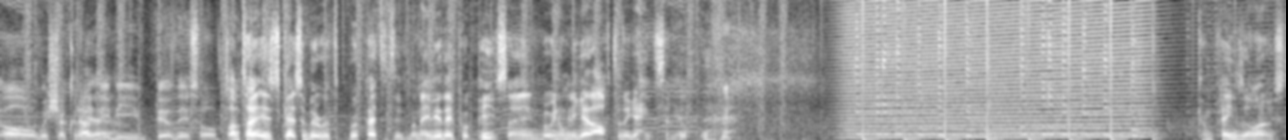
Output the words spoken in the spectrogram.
oh, wish I could have Yeah. maybe a bit of this or. Sometimes it gets a bit re- repetitive, but maybe they put pizza in, but we normally get that after the game. So. Yeah. Complains the most?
